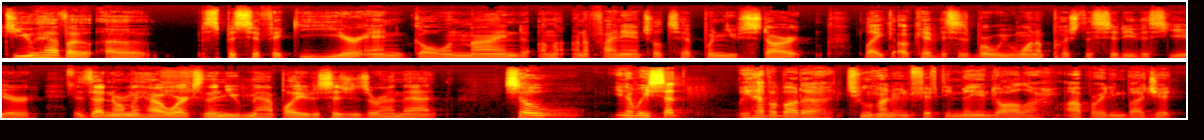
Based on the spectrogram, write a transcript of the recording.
Do you have a, a specific year-end goal in mind on the, on a financial tip when you start? Like, okay, this is where we want to push the city this year. Is that normally how it works? And then you map all your decisions around that. So you know, we set we have about a two hundred and fifty million dollar operating budget.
